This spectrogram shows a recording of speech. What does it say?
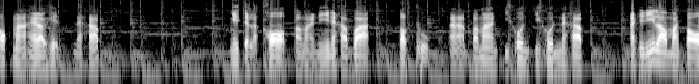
ออกมาให้เราเห็นนะครับ ในแต่ละข้อประมาณนี้นะครับว่าตอบถูกอ่าประมาณกี่คนกี่คนนะครับอาทีนี้เรามาต่อ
